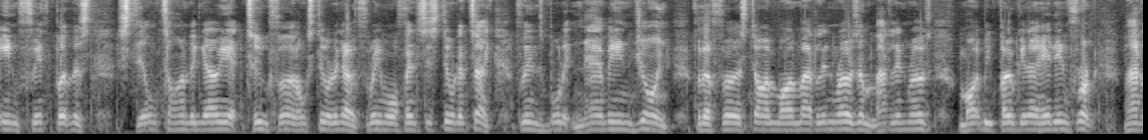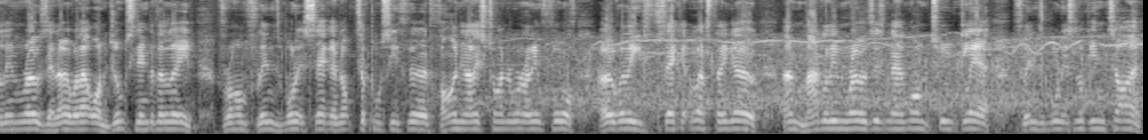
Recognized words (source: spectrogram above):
in fifth, but there's still time to go yet. Two furlongs still to go. Three Three more fences still to take. Flynn's bullet now being joined for the first time by Madeline Rose, and Madeline Rose might be poking her head in front. Madeline Rose then over that one, jumps it into the lead from Flynn's bullet second, Octopussy third, finding Alice trying to run in fourth. Over the second last they go, and Madeline Rose is now gone too clear. Flynn's bullet's looking tired.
